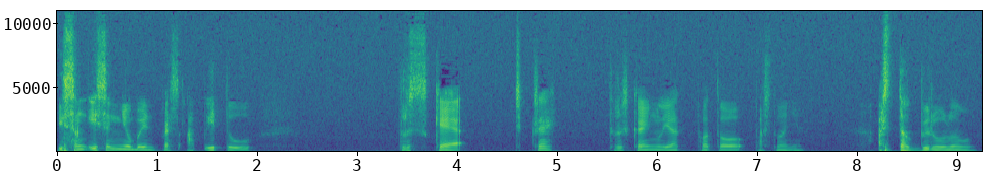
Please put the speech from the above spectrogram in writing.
iseng-iseng nyobain face up itu terus kayak cekrek terus kayak ngeliat foto pas tuanya. Astagfirullah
